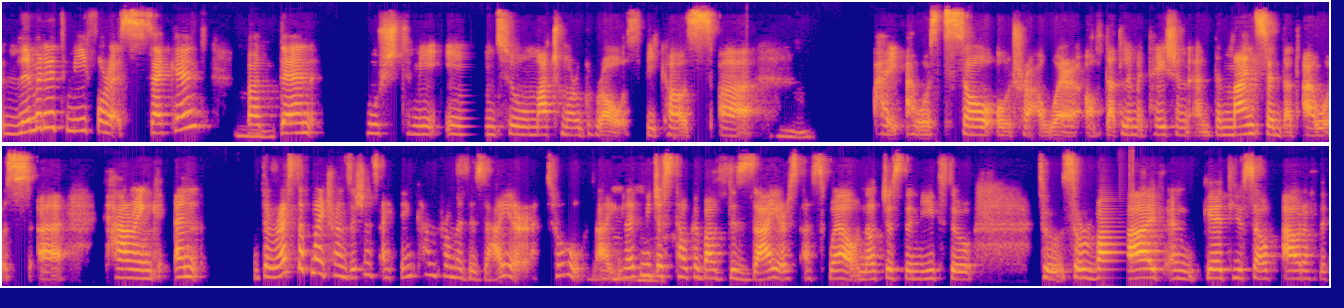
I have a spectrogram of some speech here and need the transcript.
limited me for a second mm. but then pushed me into much more growth because uh, mm. I, I was so ultra aware of that limitation and the mindset that I was uh, carrying. And the rest of my transitions i think come from a desire too like mm-hmm. let me mm-hmm. just talk about desires as well not just the need to to survive and get yourself out of the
